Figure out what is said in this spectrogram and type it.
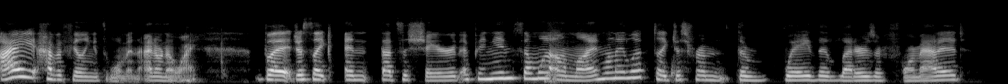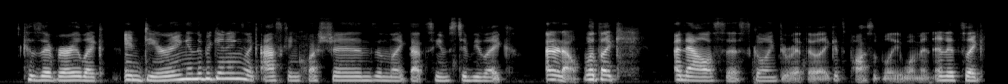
I have a feeling it's a woman. I don't know why but just like and that's a shared opinion somewhat online when i looked like just from the way the letters are formatted because they're very like endearing in the beginning like asking questions and like that seems to be like i don't know with like analysis going through it they're like it's possibly a woman. And it's like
